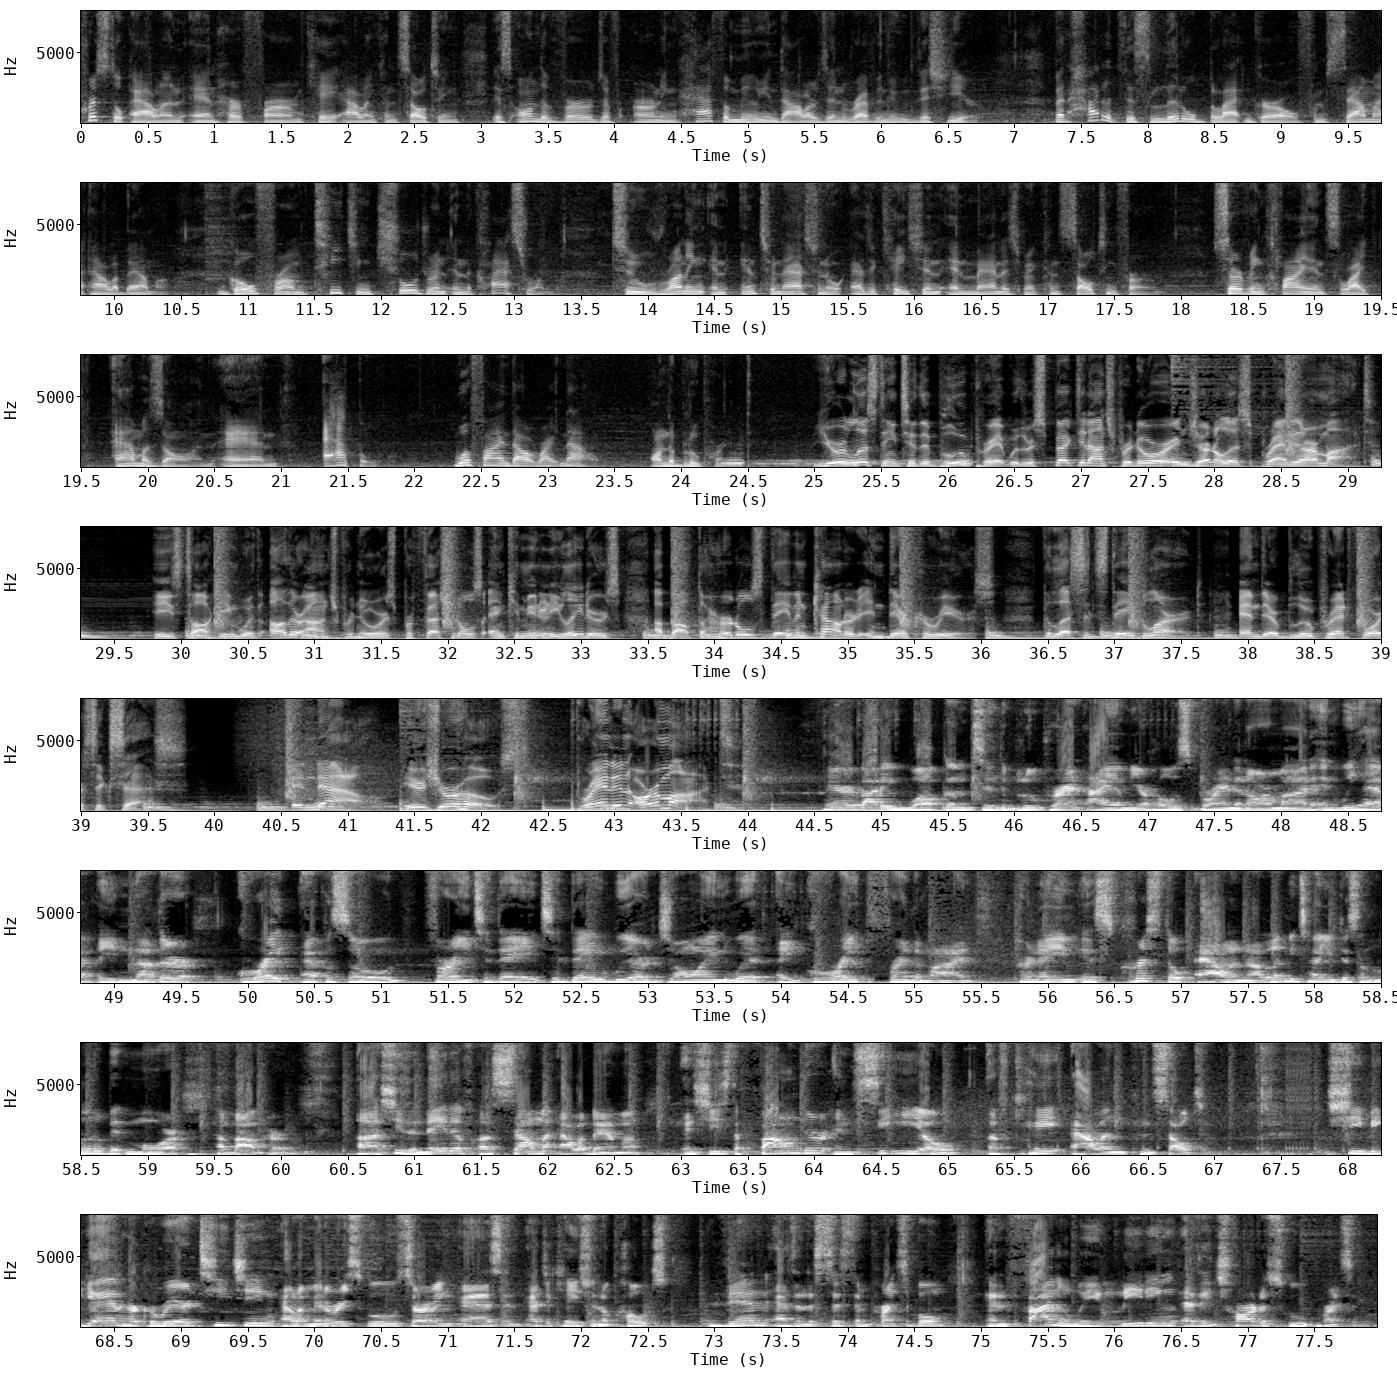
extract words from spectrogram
Krystal Allen and her firm, K. Allen Consulting, is on the verge of earning half a million dollars in revenue this year. But how did this little black girl from Selma, Alabama, go from teaching children in the classroom to running an international education and management consulting firm, serving clients like Amazon and Apple? We'll find out right now on The Blueprint. You're listening to The Blueprint with respected entrepreneur and journalist Brandon Armant. He's talking with other entrepreneurs, professionals, and community leaders about the hurdles they've encountered in their careers, the lessons they've learned, and their blueprint for success. And now, here's your host, Brandon Armant. Hey, everybody, welcome to the Blueprint. I am your host, Brandon Armand, and we have another great episode for you today. Today, we are joined with a great friend of mine. Her name is Krystal Allen. Now, let me tell you just a little bit more about her. Uh, she's a native of Selma, Alabama, and she's the founder and CEO of K. Allen Consulting. She began her career teaching elementary school, serving as an educational coach, then as an assistant principal, and finally leading as a charter school principal.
